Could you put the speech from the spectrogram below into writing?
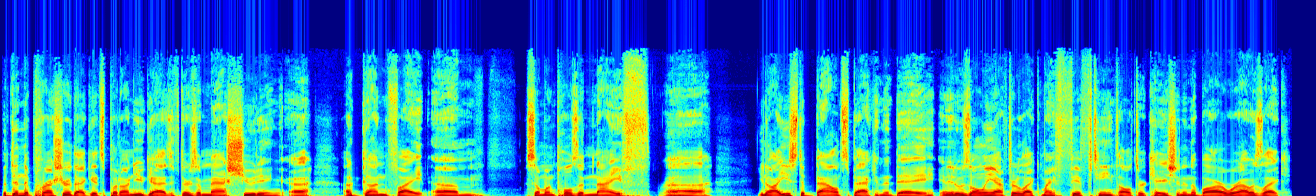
But then the pressure that gets put on you guys if there's a mass shooting, uh, a gunfight, um, someone pulls a knife. Uh, you know, I used to bounce back in the day, and it was only after like my 15th altercation in the bar where I was like,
